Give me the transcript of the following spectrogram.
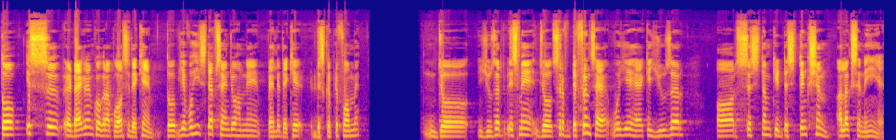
تو اس uh, ڈائگرام کو اگر آپ غور سے دیکھیں، تو یہ وہی اسٹیپس ہیں جو ہم نے پہلے دیکھے ڈسکرپٹیو فارم میں۔ جو یوزر اس میں جو صرف ڈفرنس ہے، وہ یہ ہے کہ یوزر اور سسٹم کی ڈسٹنکشن الگ سے نہیں ہے۔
